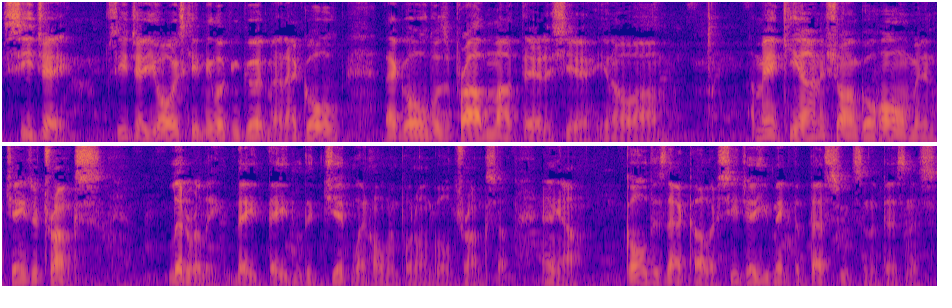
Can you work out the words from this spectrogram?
CJ, CJ, you always keep me looking good, man. That gold, that gold was a problem out there this year. You know, um, I made Keon and Sean go home and change their trunks. Literally, they they legit went home and put on gold trunks. So anyhow, gold is that color. CJ, you make the best suits in the business.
